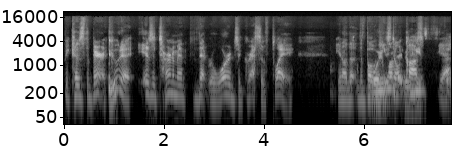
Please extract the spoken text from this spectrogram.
because the Barracuda is a tournament that rewards aggressive play. You know, the, the bogeys don't? Cost, yeah,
